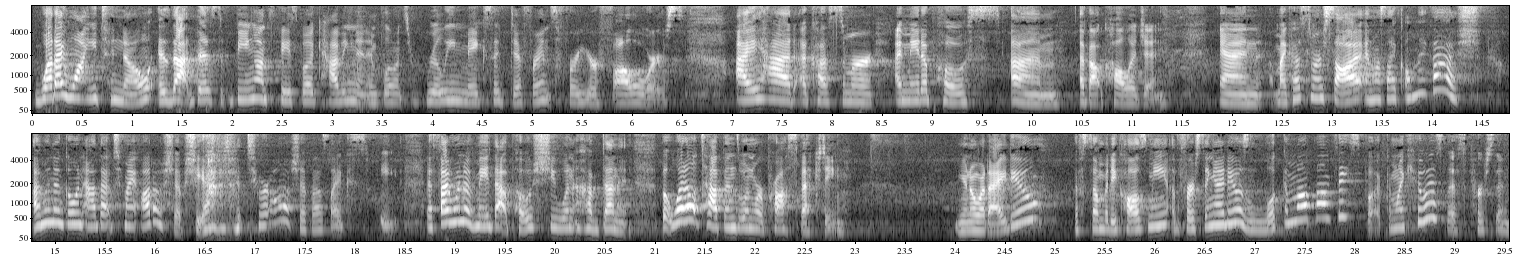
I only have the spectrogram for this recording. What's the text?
what I want you to know is that this being on Facebook, having an influence really makes a difference for your followers. I had a customer, I made a post um, about collagen, and my customer saw it and was like, oh my gosh, I'm gonna go and add that to my auto ship. She added it to her auto ship. I was like, sweet. If I wouldn't have made that post, she wouldn't have done it. But what else happens when we're prospecting? You know what I do? If somebody calls me, the first thing I do is look them up on Facebook. I'm like, who is this person?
